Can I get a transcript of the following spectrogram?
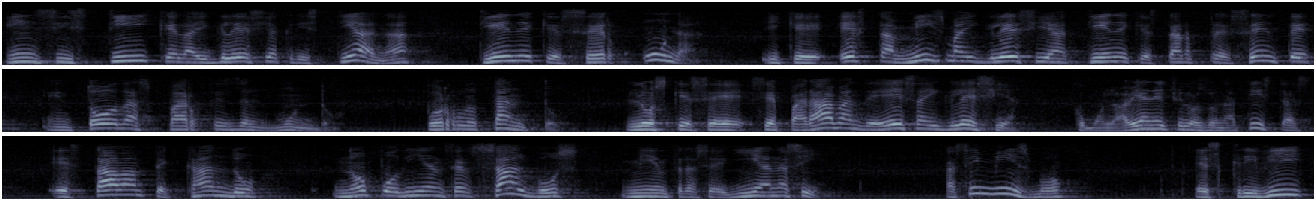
Insistí que la iglesia cristiana tiene que ser una y que esta misma iglesia tiene que estar presente en todas partes del mundo. Por lo tanto, los que se separaban de esa iglesia, como lo habían hecho los donatistas, estaban pecando, no podían ser salvos mientras seguían así. Asimismo, escribí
